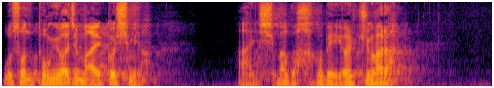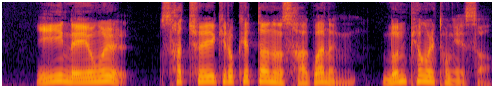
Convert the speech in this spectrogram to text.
우선 동요하지 말 것이며 안심하고 학업에 열중하라. 이 내용을 사초에 기록했던 사관은 논평을 통해서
